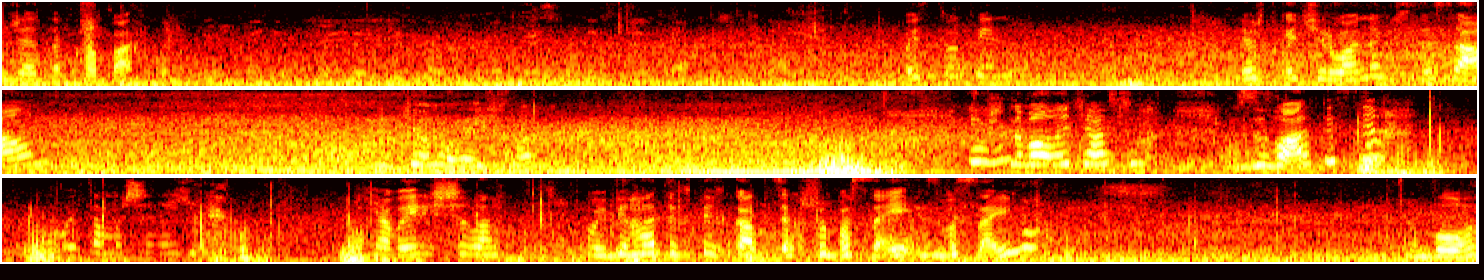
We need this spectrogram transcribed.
Вже з аквапарку. Ось тут він. Я ж така червона після саун. І в чому вийшла? не мала часу взуватися. Ой, там машина їде. Я вирішила вибігати в тих капцях, що басейн з басейну. Бо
